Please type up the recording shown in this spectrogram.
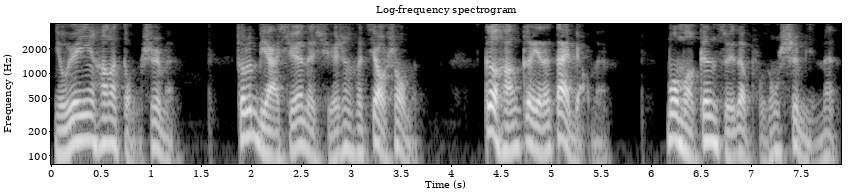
纽约银行的董事们、哥伦比亚学院的学生和教授们、各行各业的代表们、默默跟随的普通市民们。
